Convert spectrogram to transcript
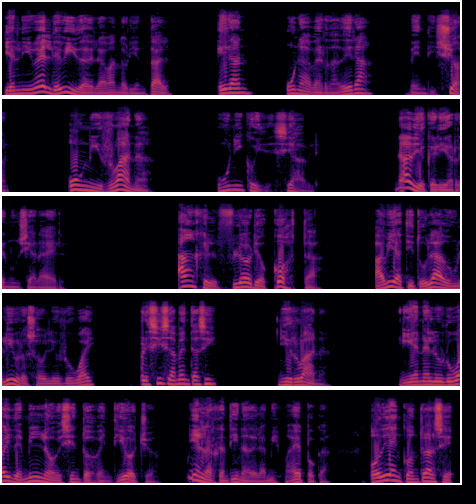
y el nivel de vida de la banda oriental eran una verdadera bendición, un nirvana único y deseable. Nadie quería renunciar a él. Ángel Florio Costa había titulado un libro sobre el Uruguay precisamente así, Nirvana. Ni en el Uruguay de 1928, ni en la Argentina de la misma época, podía encontrarse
